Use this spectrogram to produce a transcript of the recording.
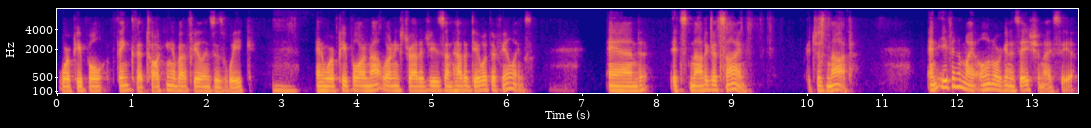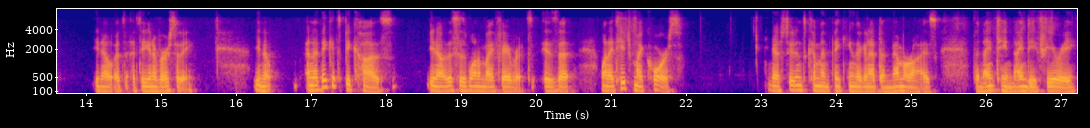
where people think that talking about feelings is weak and where people are not learning strategies on how to deal with their feelings. And it's not a good sign it's just not. And even in my own organization i see it you know at, at the university. You know, and I think it's because, you know, this is one of my favorites, is that when I teach my course, you know, students come in thinking they're going to have to memorize the 1990 theory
